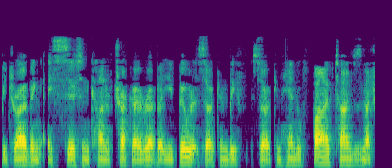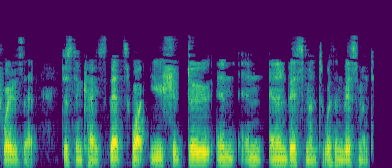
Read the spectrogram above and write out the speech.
be driving a certain kind of truck over it, but you build it so it can be so it can handle five times as much weight as that, just in case. That's what you should do in in an investment with investment.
